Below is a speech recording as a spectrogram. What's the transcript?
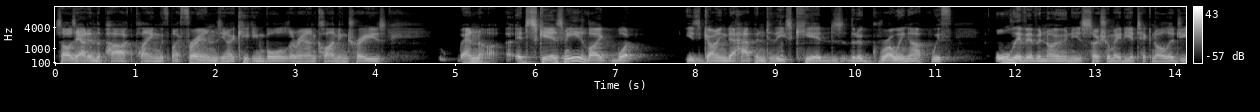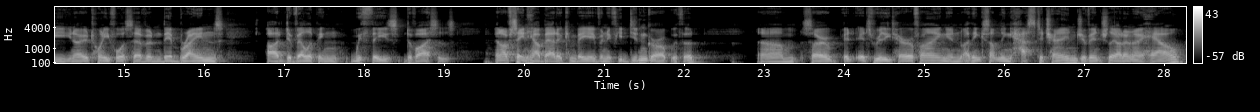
So I was out in the park playing with my friends, you know, kicking balls around, climbing trees. And uh, it scares me, like, what is going to happen to these kids that are growing up with all they've ever known is social media technology, you know, 24 7. Their brains are developing with these devices. And I've seen how bad it can be even if you didn't grow up with it. Um, so it, it's really terrifying. And I think something has to change eventually. I don't know how,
